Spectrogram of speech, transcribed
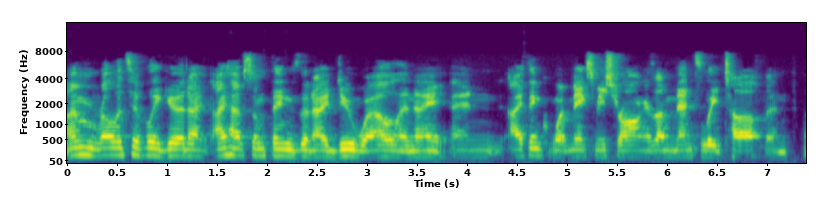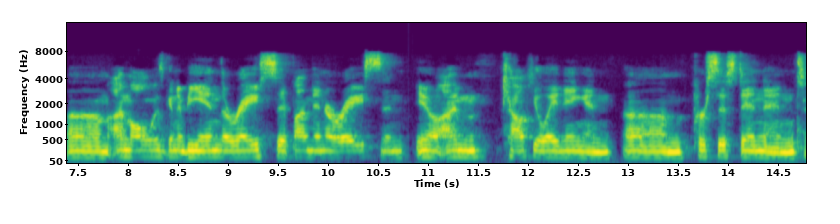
I'm relatively good. I, I have some things that I do well, and I and I think what makes me strong is I'm mentally tough, and um, I'm always going to be in the race if I'm in a race, and you know I'm calculating and um, persistent, and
